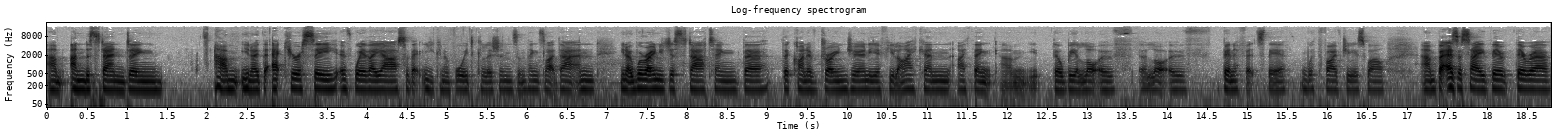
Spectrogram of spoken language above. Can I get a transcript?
um, understanding um, you know, the accuracy of where they are so that you can avoid collisions and things like that. And, you know, we're only just starting the, the kind of drone journey, if you like, and I think um, there'll be a lot of, a lot of benefits there with 5G as well. Um, but as I say, there, there, are,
